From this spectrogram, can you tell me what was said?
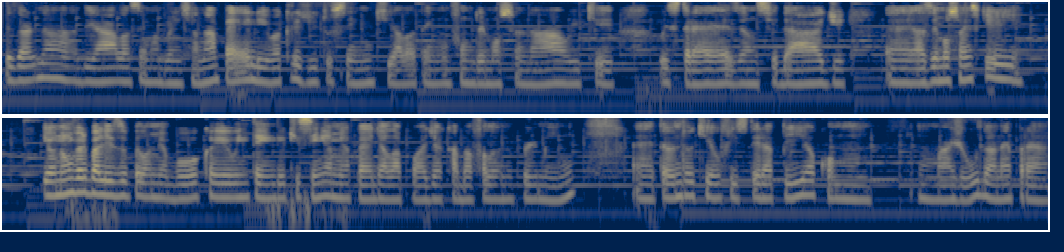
Apesar da Diala ser uma doença na pele, eu acredito sim que ela tem um fundo emocional e que o estresse, a ansiedade, é, as emoções que eu não verbalizo pela minha boca, eu entendo que sim, a minha pele ela pode acabar falando por mim. É, tanto que eu fiz terapia como uma ajuda, né, para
